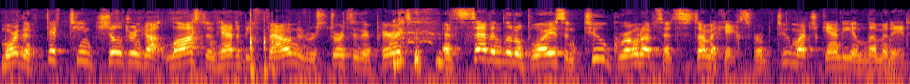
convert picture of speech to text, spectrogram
More than 15 children got lost and had to be found and restored to their parents, and seven little boys and two grown-ups had stomach aches from too much candy and lemonade.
